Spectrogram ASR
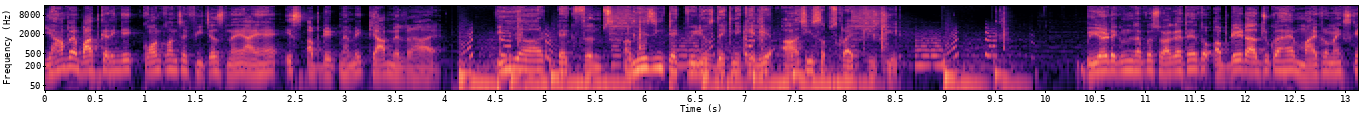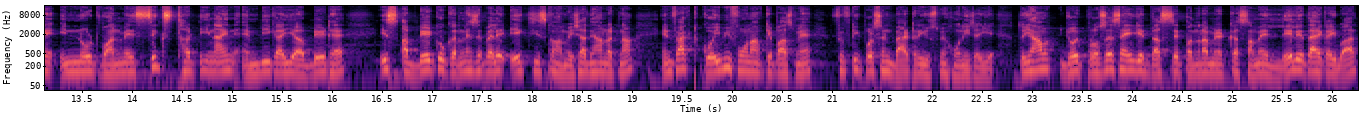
यहाँ पर बात करेंगे कौन कौन से फीचर्स नए आए हैं, इस अपडेट में हमें क्या मिल रहा है। P R tech film amazing tech videos देखने के लिए आज ही सब्सक्राइब कीजिए। बी आर टेक आपका स्वागत है तो अपडेट आ चुका है माइक्रोमैक्स के इन नोट वन में 639 MB का ये अपडेट है। इस अपडेट को करने से पहले एक चीज़ का हमेशा ध्यान रखना इनफैक्ट कोई भी फ़ोन आपके पास में 50 परसेंट बैटरी उसमें होनी चाहिए। तो यहाँ जो प्रोसेस है, ये 10 से 15 मिनट का समय ले लेता है कई बार।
